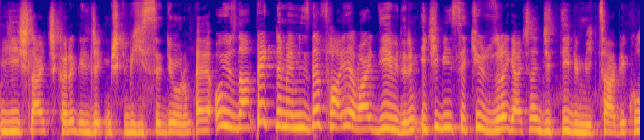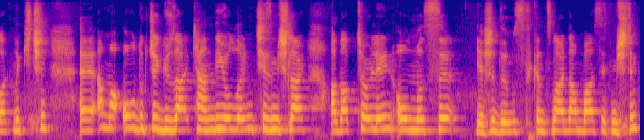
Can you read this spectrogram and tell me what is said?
iyi işler çıkarabilecekmiş gibi hissediyorum. Ee, o yüzden beklememizde fayda var diyebilirim. 2800 lira gerçekten ciddi bir miktar bir kulaklık için. Ee, ama oldukça güzel. Kendi yollarını çizmişler. Adaptörlerin olması yaşadığımız sıkıntılardan bahsetmiştim.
